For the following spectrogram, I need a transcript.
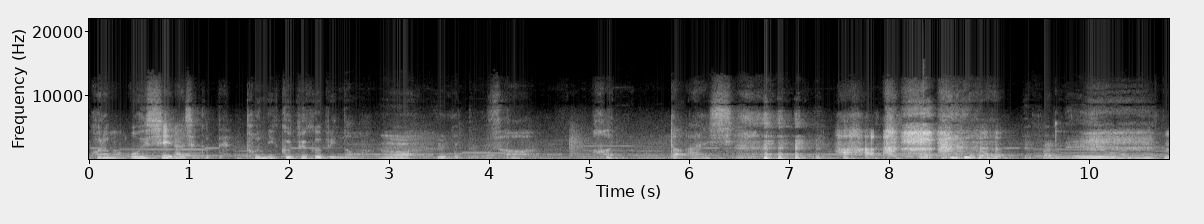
これも美味しいらしくてとにグビグビ飲む。ああよかったよかっそう。ほっと安心。母たやっぱりね栄養がね。う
